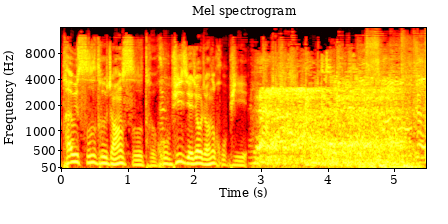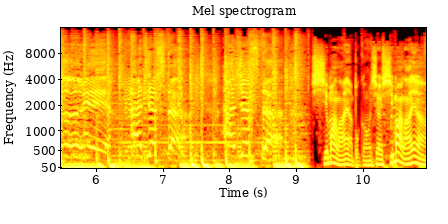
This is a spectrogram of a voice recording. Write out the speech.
他以为狮子头长狮头，虎皮尖椒真是虎皮。喜马拉雅不更新，喜马拉雅，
